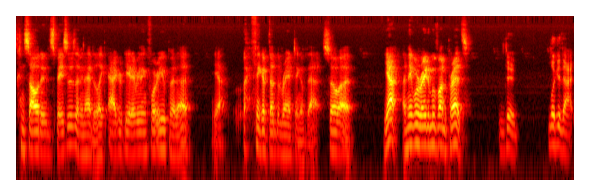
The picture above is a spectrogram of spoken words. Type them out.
consolidated spaces. I mean, I had to like aggregate everything for you, but uh, yeah, I think I've done the ranting of that. So uh, yeah, I think we're ready to move on to Preds. Dude, look at that.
